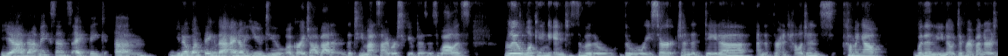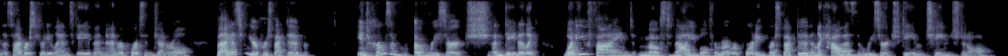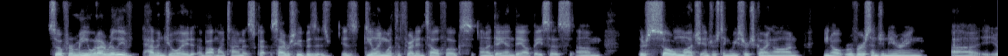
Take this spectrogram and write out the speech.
yeah that makes sense. I think um you know one thing that i know you do a great job at and the team at cyberscoop does as well is really looking into some of the the research and the data and the threat intelligence coming out within you know different vendors in the cybersecurity landscape and and reports in general. But i guess from your perspective in terms of, of research and data, like what do you find most valuable from a reporting perspective? And like how has the research game changed at all? So for me, what I really have enjoyed about my time at Cyberscoop is is, is dealing with the threat intel folks on a day in day out basis. Um, there's so much interesting research going on. You know, reverse engineering. Uh, you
